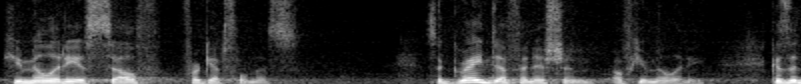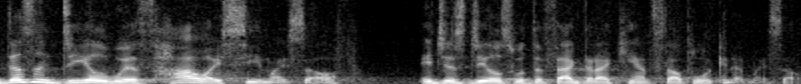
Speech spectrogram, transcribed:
Humility is self forgetfulness. It's a great definition of humility because it doesn't deal with how I see myself, it just deals with the fact that I can't stop looking at myself.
